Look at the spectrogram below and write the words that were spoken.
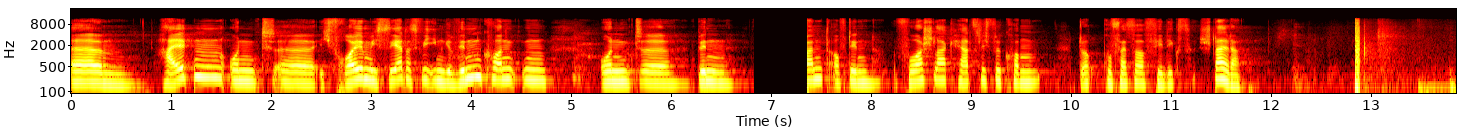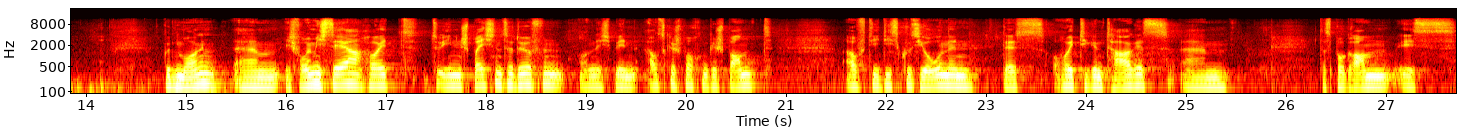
ähm, halten. Und äh, ich freue mich sehr, dass wir ihn gewinnen konnten und äh, bin gespannt auf den Vorschlag. Herzlich willkommen, Dr. Professor Felix Stalder. Guten Morgen. Ähm, ich freue mich sehr, heute zu Ihnen sprechen zu dürfen und ich bin ausgesprochen gespannt auf die Diskussionen des heutigen Tages. Ähm, das Programm ist,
